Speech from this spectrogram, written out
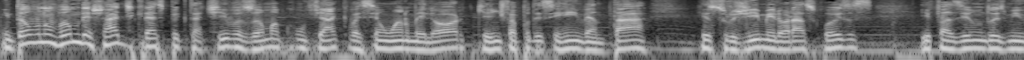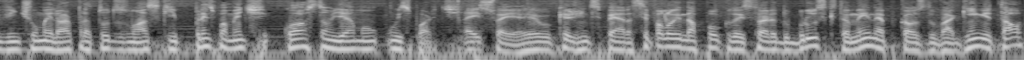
Então não vamos deixar de criar expectativas, vamos confiar que vai ser um ano melhor, que a gente vai poder se reinventar, ressurgir, melhorar as coisas e fazer um 2021 melhor para todos nós que principalmente gostam e amam o esporte. É isso aí, é o que a gente espera. Você falou ainda há pouco da história do Brusque também, né? Por causa do Vaguinho e tal.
